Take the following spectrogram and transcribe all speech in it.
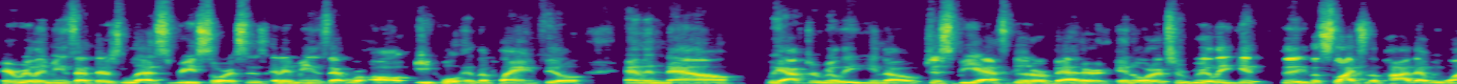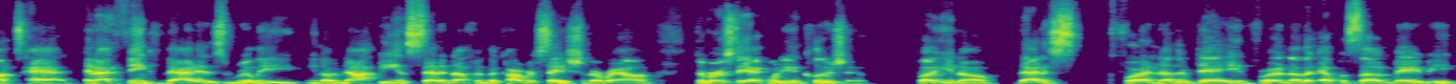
it really means that there's less resources and it means that we're all equal in the playing field. And then now we have to really, you know, just be as good or better in order to really get the, the slice of the pie that we once had. And I think that is really, you know, not being said enough in the conversation around diversity, equity, inclusion. But, you know, that is for another day, for another mm-hmm. episode, maybe.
